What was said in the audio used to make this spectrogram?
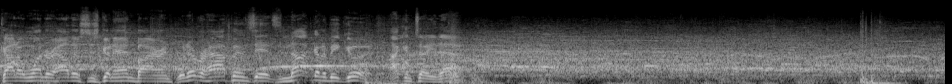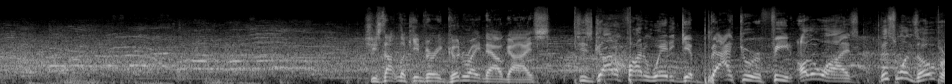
Gotta wonder how this is gonna end, Byron. Whatever happens, it's not to be good. I can tell you that. She's not looking very good right now, guys. She's got to find a way to get back to her feet. Otherwise, this one's over.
